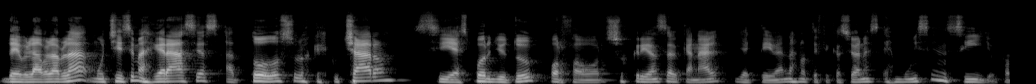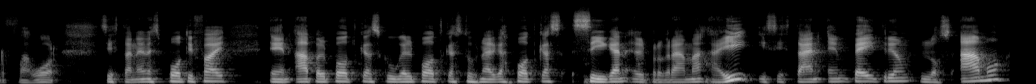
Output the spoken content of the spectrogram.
de Bla, Bla, Bla. Muchísimas gracias a todos los que escucharon. Si es por YouTube, por favor, suscríbanse al canal y activen las notificaciones. Es muy sencillo, por favor. Si están en Spotify, en Apple Podcast, Google Podcast, Tus Nalgas Podcast, sigan el programa ahí. Y si están en Patreon, los amo.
